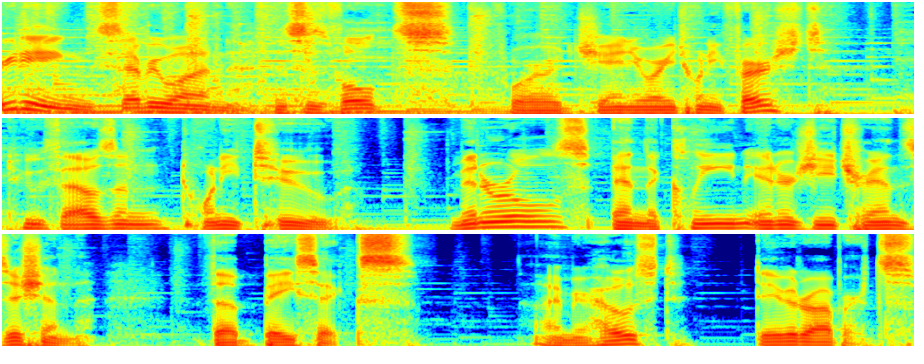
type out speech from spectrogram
Greetings, everyone. This is Volts for January 21st, 2022. Minerals and the Clean Energy Transition The Basics. I'm your host, David Roberts.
